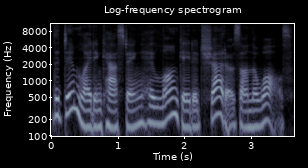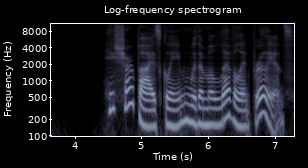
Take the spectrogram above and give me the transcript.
the dim lighting casting elongated shadows on the walls. His sharp eyes gleam with a malevolent brilliance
